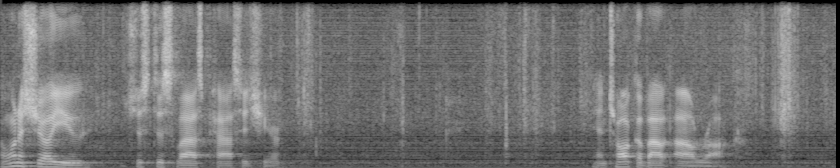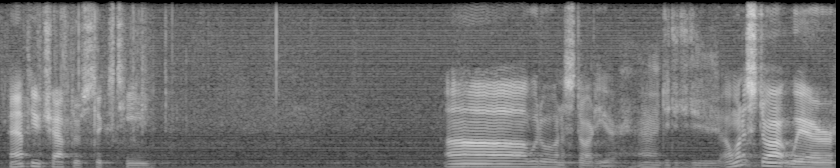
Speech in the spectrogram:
I want to show you just this last passage here and talk about our rock. Matthew chapter 16. Uh, where do I want to start here? Uh, I want to start where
